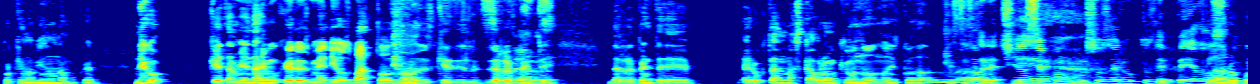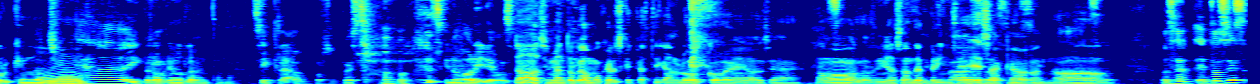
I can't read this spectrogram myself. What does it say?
¿Por qué no viene una mujer? Digo, que también hay mujeres medios vatos, ¿no? Es que de, repente, de repente eructan más cabrón que uno, ¿no? Y es como, Que "A hasta la estaría chido hacer verga". concursos de eructos de pedos. Claro, ¿por qué no? Pero abrimos la ventana. Sí, claro, por supuesto. si no moriremos. No, sí me han tocado mujeres que castigan loco, ¿eh? O sea, no, los niños son de princesa, cabrón, no. O sea, entonces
